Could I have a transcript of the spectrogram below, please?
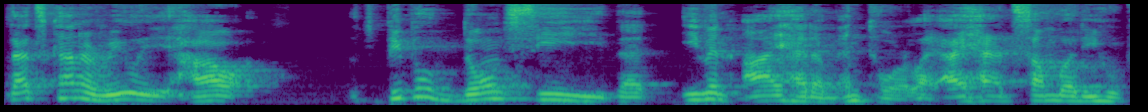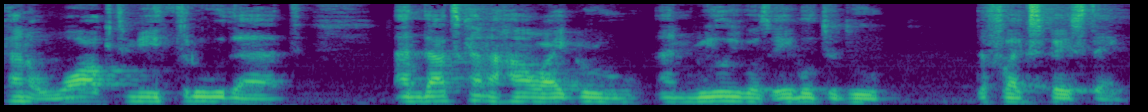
that's kind of really how people don't see that even I had a mentor. Like I had somebody who kind of walked me through that. And that's kind of how I grew and really was able to do the flex space thing.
